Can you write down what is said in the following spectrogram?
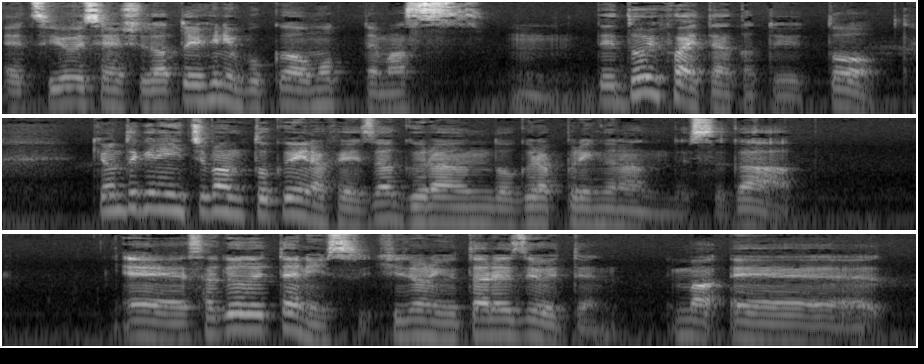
え強い選手だというふうに僕は思ってます。うん。で、どういうファイターかというと、基本的に一番得意なフェーズはグラウンド、グラップリングなんですが、えー、先ほど言ったように非常に打たれ強い点、まあ、えー、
